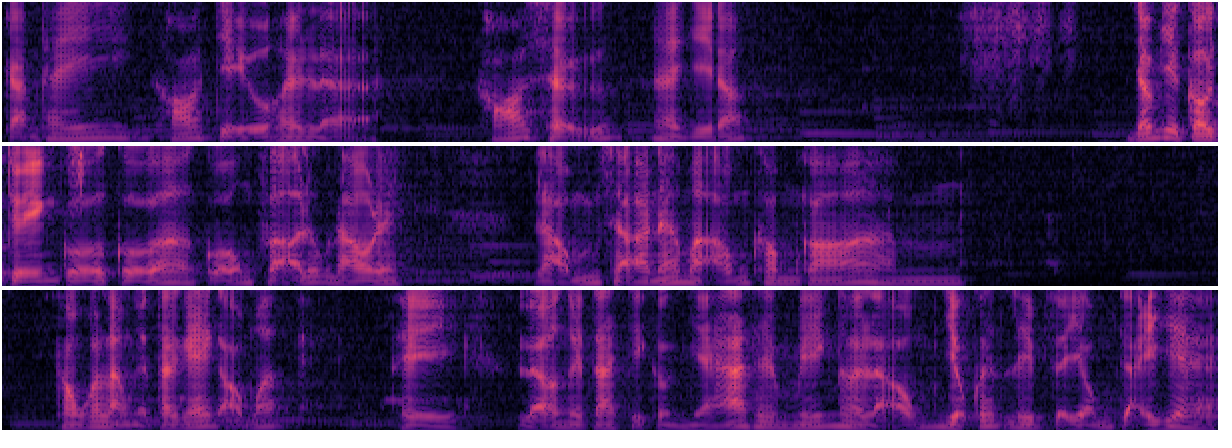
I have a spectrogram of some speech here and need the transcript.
cảm thấy khó chịu hay là khó xử hay là gì đó. Giống như câu chuyện của của của ông phở lúc đầu đi là ổng sợ nếu mà ổng không có ừm, không có làm người ta ghét ổng á thì lỡ người ta chỉ cần nhả thêm miếng thôi là ổng dục hết liêm sĩ ổng chạy về.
